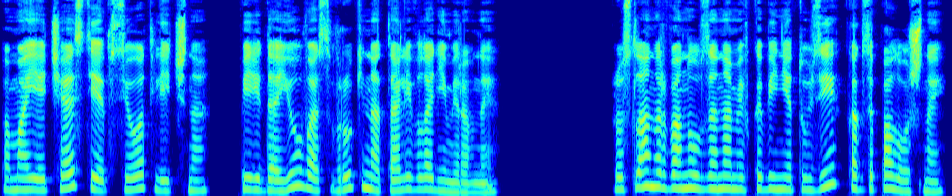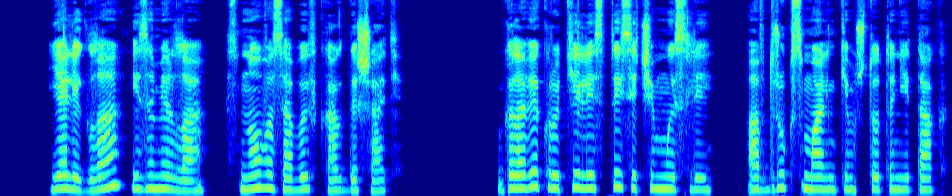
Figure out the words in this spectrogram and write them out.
По моей части все отлично. Передаю вас в руки Натальи Владимировны». Руслан рванул за нами в кабинет УЗИ, как заполошный. Я легла и замерла, снова забыв, как дышать. В голове крутились тысячи мыслей. А вдруг с маленьким что-то не так?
